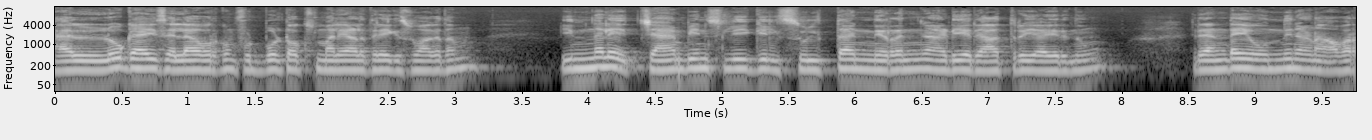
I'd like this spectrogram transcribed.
ഹലോ ഗൈസ് എല്ലാവർക്കും ഫുട്ബോൾ ടോക്സ് മലയാളത്തിലേക്ക് സ്വാഗതം. ഇന്നലെ ചാമ്പ്യൻസ് ലീഗിൽ സുൽത്താൻ നിറഞ്ഞാടിയ രാത്രിയായിരുന്നു. രണ്ടേ ഒന്നിനാണ് അവർ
